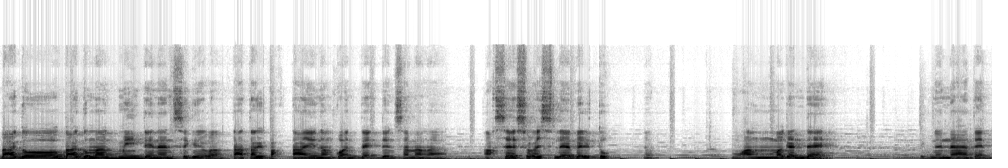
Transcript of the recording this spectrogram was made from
bago bago mag-maintenance siguro, tatalpak tayo ng konti dun sa mga accessories level 2. No? Mukhang maganda eh. Tignan natin.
